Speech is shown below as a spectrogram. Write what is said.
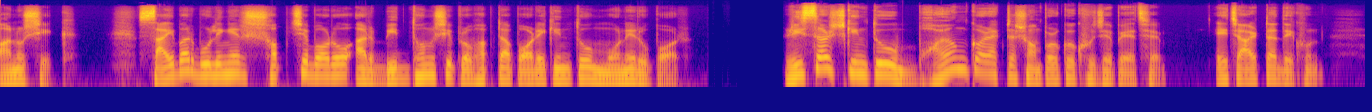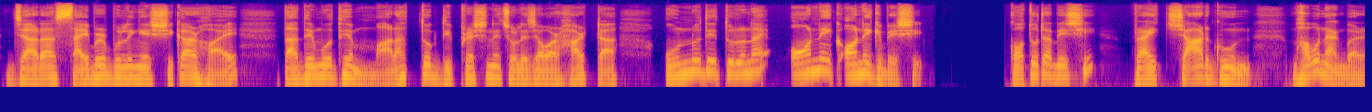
মানসিক। সাইবার বুলিংয়ের সবচেয়ে বড় আর বিধ্বংসী প্রভাবটা পড়ে কিন্তু মনের উপর। রিসার্চ কিন্তু ভয়ঙ্কর একটা সম্পর্ক খুঁজে পেয়েছে। এই চার্টটা দেখুন। যারা সাইবার বুলিংয়ের শিকার হয়, তাদের মধ্যে মারাত্মক ডিপ্রেশনে চলে যাওয়ার হারটা অন্যদের তুলনায় অনেক অনেক বেশি। কতটা বেশি? প্রায় চার গুণ। ভাবুন একবার,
